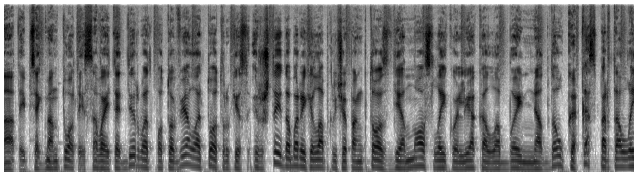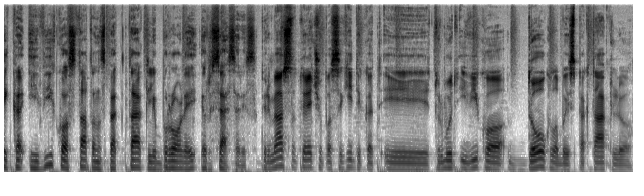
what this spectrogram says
na taip segmentuotai, savaitę dirbat, po to vėl atotrukis ir štai dabar iki lapkričio penktos dienos laiko lieka labai nedaug. Kas per tą laiką įvyko statant spektaklį broliai ir seserys? Pirmiausia, turėčiau pasakyti, kad į, turbūt įvyko daug labai spektaklių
